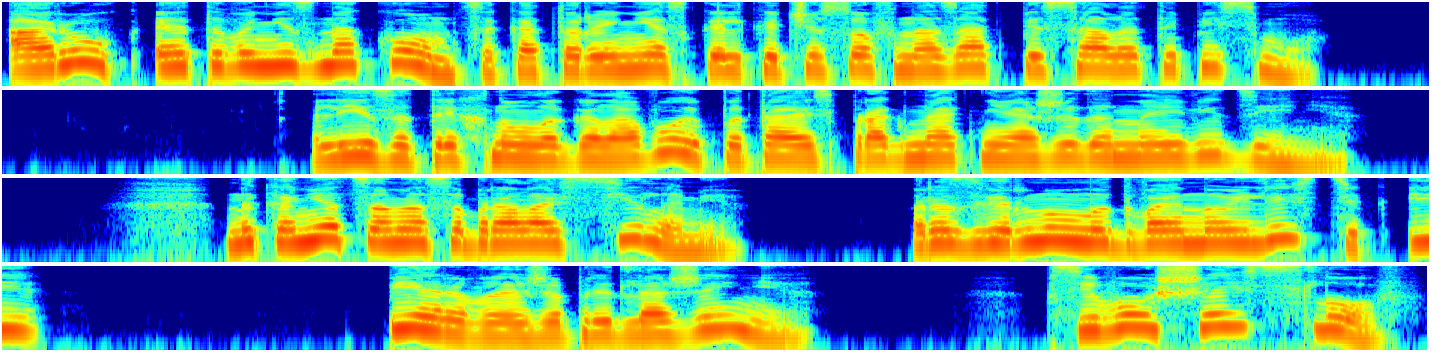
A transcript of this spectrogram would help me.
а рук этого незнакомца, который несколько часов назад писал это письмо. Лиза тряхнула головой, пытаясь прогнать неожиданное видение. Наконец она собралась силами, развернула двойной листик и... Первое же предложение, всего шесть слов,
